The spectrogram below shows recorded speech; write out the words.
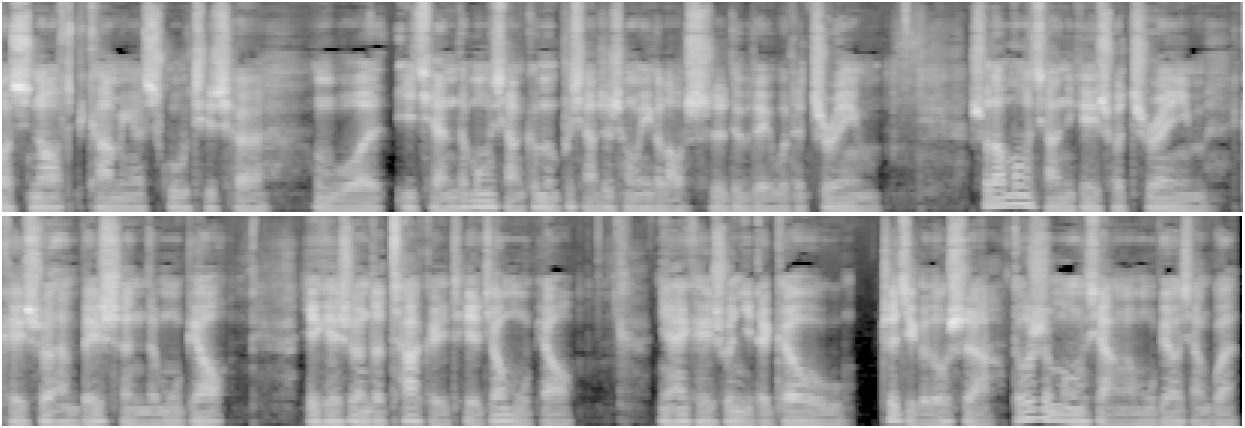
was not becoming a school teacher。我以前的梦想根本不想是成为一个老师，对不对？我的 dream。说到梦想，你可以说 dream，可以说 ambition 的目标，也可以说 the target，也叫目标。你还可以说你的 goal，这几个都是啊，都是梦想啊，目标相关。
